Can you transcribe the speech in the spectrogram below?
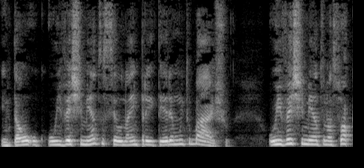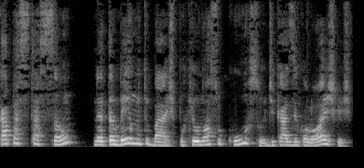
Então o, o investimento seu na empreiteira é muito baixo. O investimento na sua capacitação né, também é muito baixo, porque o nosso curso de casas ecológicas,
